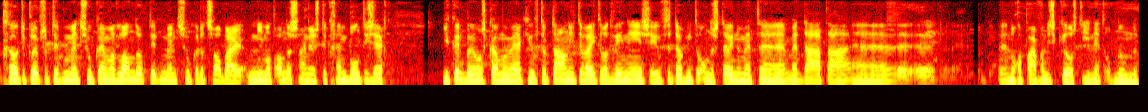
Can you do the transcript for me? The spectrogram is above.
grote clubs op dit moment zoeken en wat landen op dit moment zoeken. Dat zal bij niemand anders zijn. Er is natuurlijk geen bond die zegt. Je kunt bij ons komen werken. Je hoeft totaal niet te weten wat winnen is. Je hoeft het ook niet te ondersteunen met, eh, met data. eh, eh, nog een paar van die skills die je net opnoemde.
